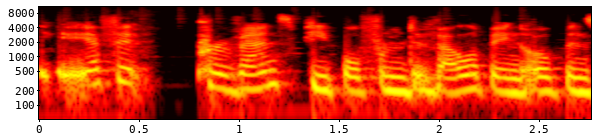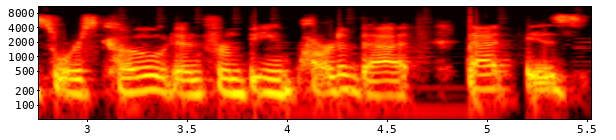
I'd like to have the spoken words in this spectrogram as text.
if it prevents people from developing open source code and from being part of that, that is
